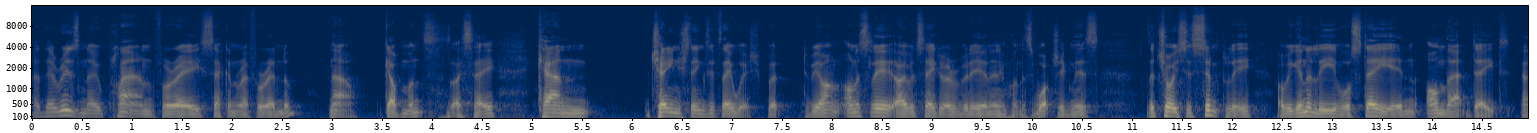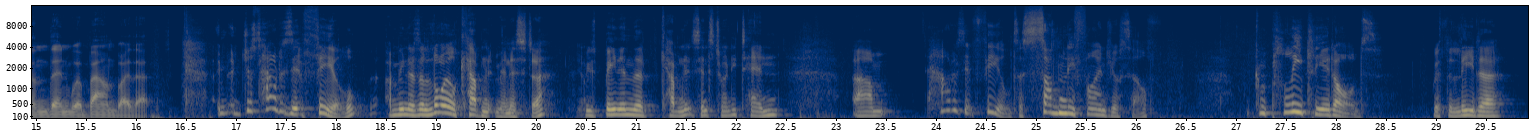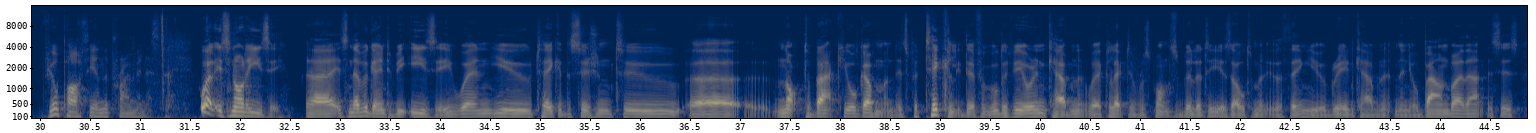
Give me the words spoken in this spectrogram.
Uh, there is no plan for a second referendum. Now, governments, as I say, can change things if they wish. But to be on, honestly, I would say to everybody and anyone that's watching this, the choice is simply, are we going to leave or stay in on that date? And then we're bound by that. Just how does it feel? I mean, as a loyal cabinet minister yep. who's been in the cabinet since 2010, um, how does it feel to suddenly find yourself completely at odds with the leader of your party and the Prime Minister? Well, it's not easy. Uh, it's never going to be easy when you take a decision to uh, not to back your government. It's particularly difficult if you're in cabinet where collective responsibility is ultimately the thing. You agree in cabinet and then you're bound by that. This is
